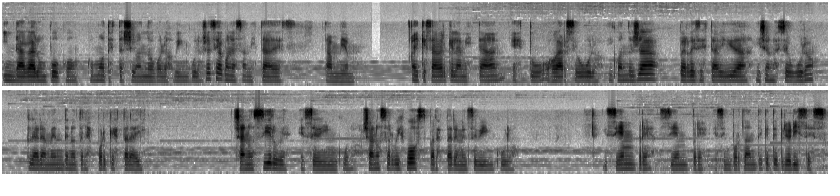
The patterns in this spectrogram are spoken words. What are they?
indagar un poco cómo te estás llevando con los vínculos, ya sea con las amistades también hay que saber que la amistad es tu hogar seguro. Y cuando ya perdes estabilidad y ya no es seguro, claramente no tenés por qué estar ahí. Ya no sirve ese vínculo, ya no servís vos para estar en ese vínculo. Y siempre, siempre es importante que te priorices.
